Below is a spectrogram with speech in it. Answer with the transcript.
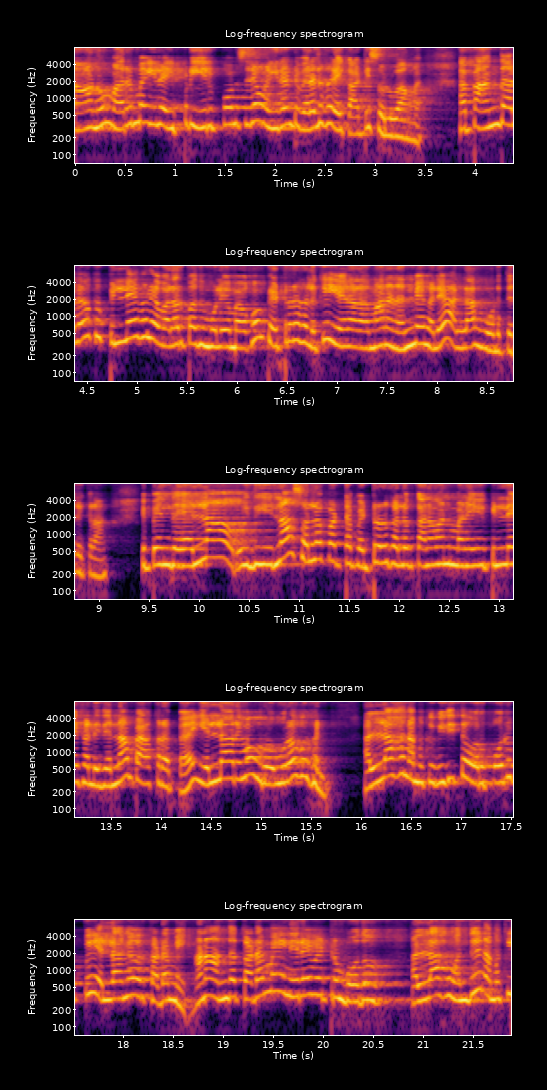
நானும் மறுமையில் இப்படி இருப்போம்னு சொல்லி அவங்க இரண்டு விரல்களை காட்டி சொல்லுவாங்க. அப்ப அந்த அளவுக்கு பிள்ளைகளை வளர்ப்பது மூலியமாகவும் பெற்றோர்களுக்கு ஏராளமான நன்மைகளே அல்லாஹ் கொடுத்திருக்கிறான். இப்போ இந்த எல்லா இது எல்லாம் சொல்லப்பட்ட பெற்றோர்களும் கணவன் மனைவி பிள்ளைகள் இதெல்லாம் பார்க்குறப்ப எல்லாருமே உறவுகள். அல்லாஹ் நமக்கு விதித்த ஒரு பொறுப்பு எல்லாமே ஒரு கடமை. ஆனா அந்த கடமையை நிறைவேற்றும் போதும் அல்லாஹ் வந்து நமக்கு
